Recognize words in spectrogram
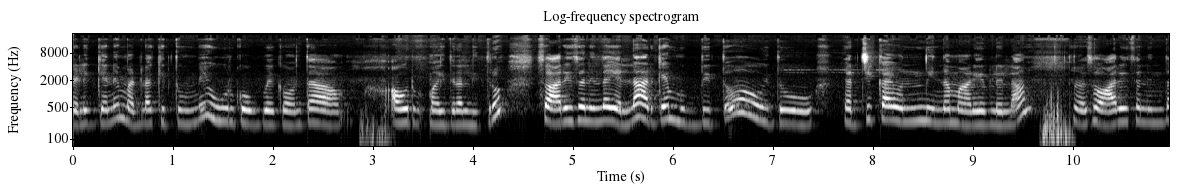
ಬೆಳಿಗ್ಗೆನೇ ಮಡ್ಲಕ್ಕಿ ತುಂಬಿ ಊರಿಗೆ ಹೋಗಬೇಕು ಅಂತ ಅವರು ಇದರಲ್ಲಿದ್ದರು ಸೊ ಆ ರೀಸನಿಂದ ಎಲ್ಲ ಅಡುಗೆ ಮುಗ್ದಿತ್ತು. ಇದು ಕರ್ಜಿಕಾಯಿ ಒಂದು ಇನ್ನೂ ಮಾಡಿರಲಿಲ್ಲ. ಸೊ ಆ ರೀಸನಿಂದ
